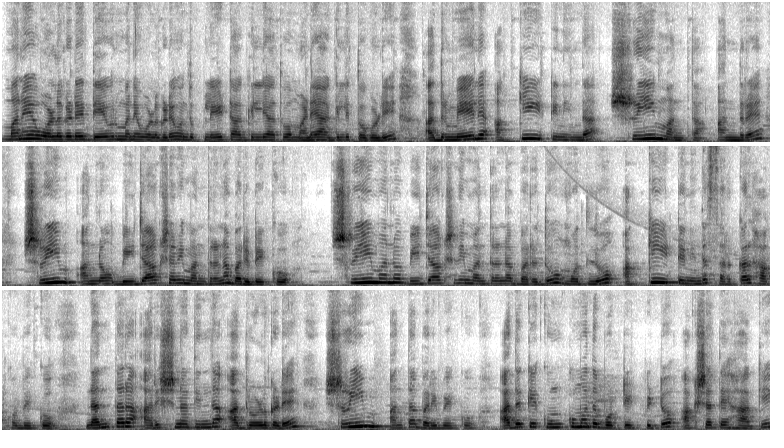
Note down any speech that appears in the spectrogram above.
ಮನೆಯ ಒಳಗಡೆ, ದೇವ್ರ ಮನೆ ಒಳಗಡೆ ಒಂದು ಪ್ಲೇಟ್ ಆಗಿರಲಿ ಅಥವಾ ಮಣೆ ಆಗಿರಲಿ ತಗೊಳ್ಳಿ. ಅದ್ರ ಮೇಲೆ ಅಕ್ಕಿ ಹಿಟ್ಟಿನಿಂದ ಶ್ರೀಮಂತ ಅಂದರೆ ಶ್ರೀಮ್ ಅನ್ನೋ ಬೀಜಾಕ್ಷರಿ ಮಂತ್ರನ ಬರಿಬೇಕು. ಶ್ರೀಮ್ ಅನ್ನೋ ಬೀಜಾಕ್ಷರಿ ಮಂತ್ರನ ಬರೆದು ಮೊದಲು ಅಕ್ಕಿ ಹಿಟ್ಟಿನಿಂದ ಸರ್ಕಲ್ ಹಾಕೋಬೇಕು ನಂತರ ಅರಿಶಿಣದಿಂದ ಅದರೊಳಗಡೆ ಶ್ರೀಮ್ ಅಂತ ಬರಿಬೇಕು. ಅದಕ್ಕೆ ಕುಂಕುಮದ ಬೊಟ್ಟಿಟ್ಬಿಟ್ಟು ಅಕ್ಷತೆ ಹಾಕಿ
